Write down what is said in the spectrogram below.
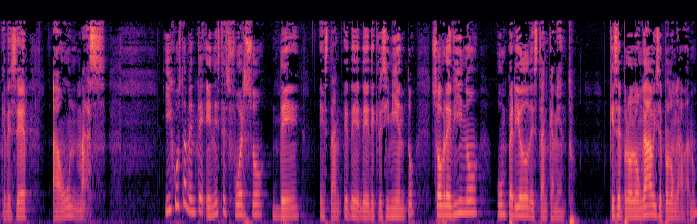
crecer aún más. Y justamente en este esfuerzo de, de, crecimiento sobrevino un periodo de estancamiento que se prolongaba y se prolongaba. ¿no?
